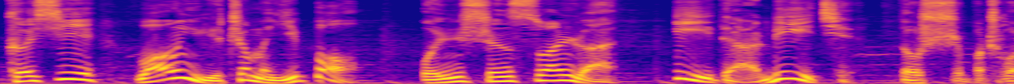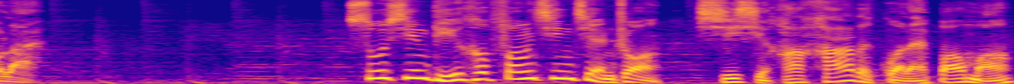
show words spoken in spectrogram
可惜王宇这么一抱，浑身酸软，一点力气都使不出来。苏辛迪和方心见状，嘻嘻哈哈的过来帮忙，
